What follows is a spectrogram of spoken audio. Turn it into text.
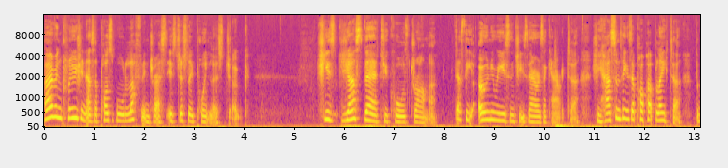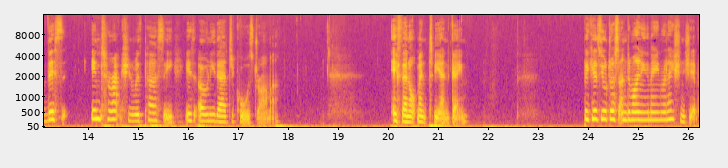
her inclusion as a possible love interest is just a pointless joke. She's just there to cause drama. That's the only reason she's there as a character. She has some things that pop up later, but this interaction with Percy is only there to cause drama. If they're not meant to be endgame because you're just undermining the main relationship.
